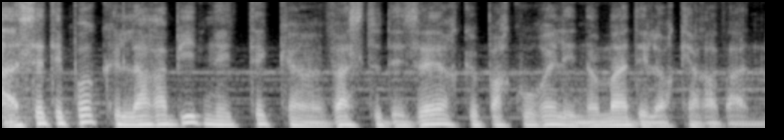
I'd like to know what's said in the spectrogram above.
À cette époque, l'Arabie n'était qu'un vaste désert que parcouraient les nomades et leurs caravanes.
